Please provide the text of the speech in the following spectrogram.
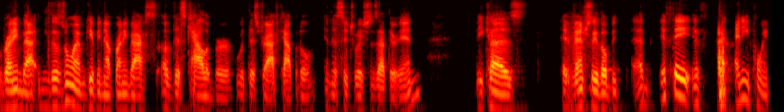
running back. There's no way I'm giving up running backs of this caliber with this draft capital in the situations that they're in, because eventually they'll be. If they, if at any point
